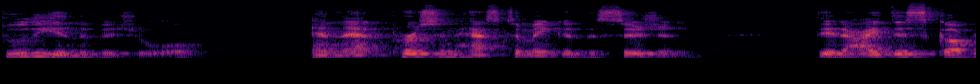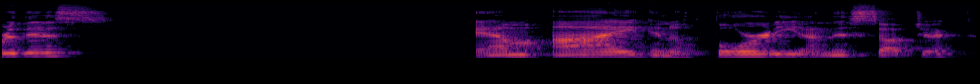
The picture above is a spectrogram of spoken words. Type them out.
to the individual, and that person has to make a decision. Did I discover this? Am I an authority on this subject?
